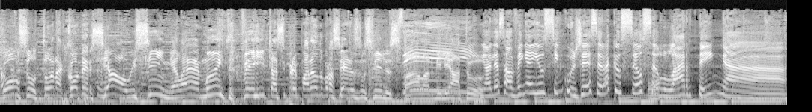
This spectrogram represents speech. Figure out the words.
Consultora comercial, e sim, ela é mãe também e tá se preparando para as férias dos filhos. Fala, Armiliato. E olha só, vem aí o 5G. Será que o seu celular tem a.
